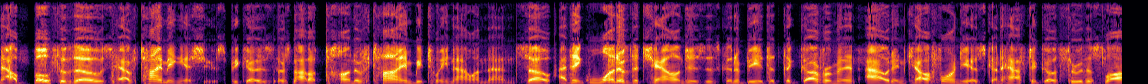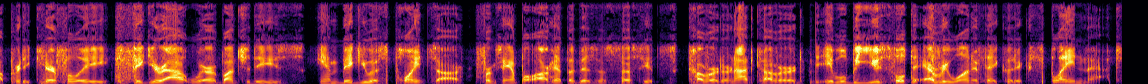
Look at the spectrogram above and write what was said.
Now, both of those have timing issues because there's not a ton of time between now and then. So I think one of the challenges is going to be that the government out in California is going to have to go through this law pretty carefully, figure out where a bunch of these ambiguous points are. For example, are HIPAA business associates covered or not covered? It will be useful to everyone if they could explain that.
